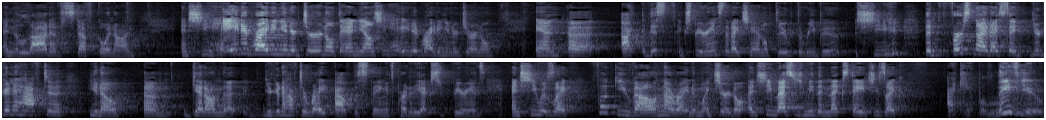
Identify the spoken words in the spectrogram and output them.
and a lot of stuff going on. And she hated writing in her journal, Danielle. She hated writing in her journal. And uh, I, this experience that I channeled through with the reboot, she, the first night I said, You're gonna have to, you know, um, get on the, you're gonna have to write out this thing. It's part of the experience. And she was like, fuck you, Val, I'm not writing in my journal. And she messaged me the next day and she's like, I can't believe you.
